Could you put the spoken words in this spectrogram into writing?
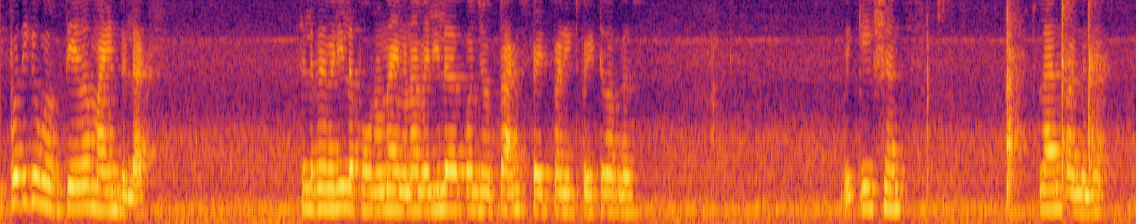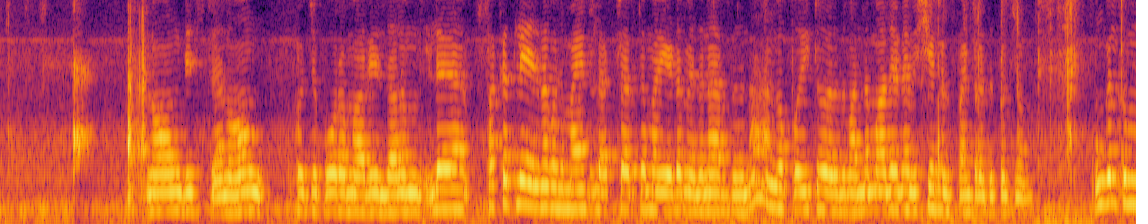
இப்போதைக்கு உங்களுக்கு தேவை மைண்ட் ரிலாக்ஸ் சில பேர் வெளியில் போகணுன்னா எங்கன்னா வெளியில் கொஞ்சம் டைம் ஸ்பெண்ட் பண்ணிட்டு போயிட்டு வாங்க. வெக்கேஷன்ஸ் பிளான் பண்ணுங்கள் லாங் டிஸ்ட் லாங் கொஞ்சம் போகிற மாதிரி இருந்தாலும் இல்லை பக்கத்துலேயே எதனா கொஞ்சம் மைண்ட் ரிலாக்ஸ்டாக இருக்க மாதிரி இடம் எதனா இருந்ததுன்னா அங்கே போயிட்டு வர்றது அந்த மாதிரியான விஷயங்கள் பண்ணுறது கொஞ்சம் உங்களுக்கும்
